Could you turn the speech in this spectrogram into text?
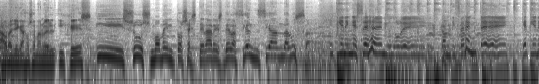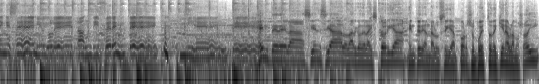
Ahora llega José Manuel Iges y sus momentos estelares de la ciencia andaluza. que tienen ese genio y olé tan diferente, que tienen ese genio y olé tan diferente, mi gente. Gente de la ciencia a lo largo de la historia, gente de Andalucía, por supuesto. ¿De quién hablamos hoy?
